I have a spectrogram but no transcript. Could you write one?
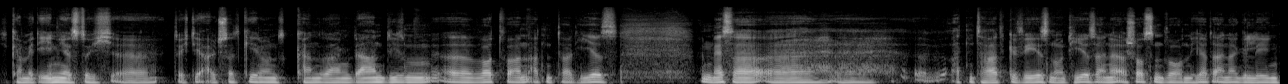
ich kann mit Ihnen jetzt durch, äh, durch die Altstadt gehen und kann sagen, da an diesem äh, Wort war ein Attentat, hier ist ein Messerattentat äh, äh gewesen und hier ist einer erschossen worden, hier hat einer gelegen.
